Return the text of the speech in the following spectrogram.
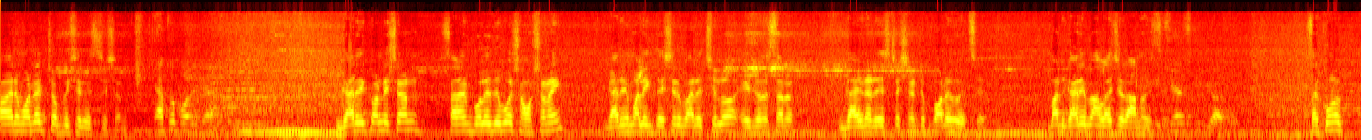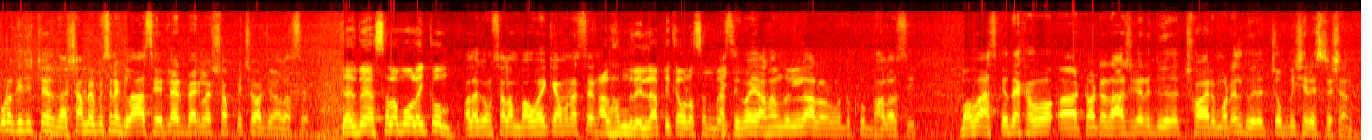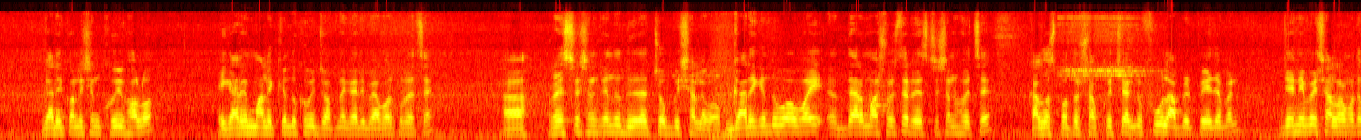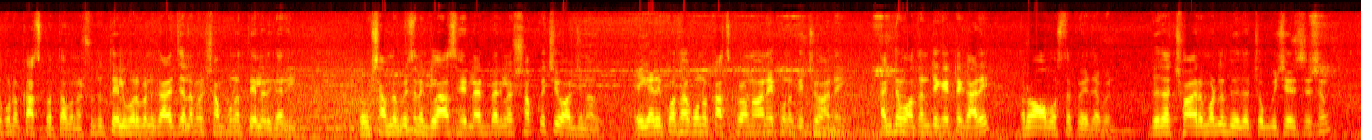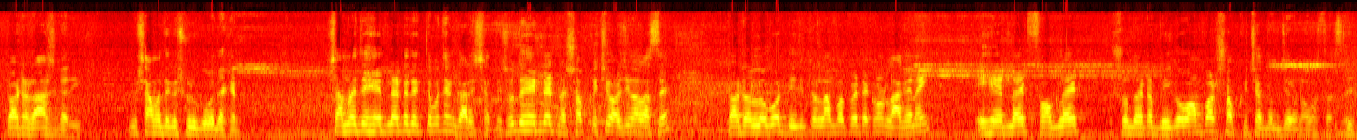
ছয়ের মডেল চব্বিশের রেজিস্ট্রেশন। এত পরে গাড়ির কন্ডিশন স্যার আমি বলে দেবো সমস্যা নেই। গাড়ির মালিক দেশের বাইরে ছিল এই জন্য স্যার গাড়িটা রেজিস্ট্রেশন একটু পরে হয়েছে। বাট গাড়ি বাংলাদেশে রান হয়েছে। স্যার কোনো কোনো কিছু চেঞ্জ না। সামনে পিছনে গ্লাস হেডলাইট ব্যাকলাইট সব কিছু অরিজিনাল আছে। জাহিদ ভাই আসসালামু আলাইকুম। ওয়ালাইকুম সালাম। বাবু ভাই কেমন আছেন? আলহামদুলিল্লাহ আপনি কেমন আছেন ভাই? আছি ভাই আলহামদুলিল্লাহ আল্লাহর মধ্যে খুব ভালো আছি। বাবা আজকে দেখাবো টয়টা রাশ গাড়ি দুই হাজার ছয়ের মডেল দুই হাজার চব্বিশের স্টেশন গাড়ির কন্ডিশন খুবই ভালো। এই গাড়ির মালিক কিন্তু খুবই যত্নে গাড়ি ব্যবহার করেছে। রেজিস্ট্রেশন কিন্তু দুই হাজার চব্বিশ সালে বাবু। গাড়ি কিন্তু বাবু ভাই, দেড় মাস হয়েছে রেজিস্ট্রেশন হয়েছে। কাগজপত্র সব কিছু একদম ফুল আপডেট পেয়ে যাবেন। যে নিবে সালার মতো কোনো কাজ করতে হবে না। শুধু তেল ভরবেন, গাড়ি চালাবেন, সম্পূর্ণ তেলের গাড়ি। এবং সামনে পিছনে গ্লাস হেডলাইট ব্যাকলাইট সব কিছুই অরিজিনাল এই গাড়ির কোথাও কোনো কাজ করানো হয়নি, কোনো কিছু হয়নি। একদম অথেন্টিক একটা গাড়ি র অবস্থা পেয়ে যাবেন। দু হাজার ছয়ের মডেল দু হাজার চব্বিশের স্টেশন টয়টা রাশ গাড়ি। আমি সামনে থেকে শুরু করব, দেখেন। সামনে যে হেডলাইটে দেখতে পাচ্ছেন গাড়ির সাথে শুধু হেডলাইট না সব কিছু অরিজিনাল আছে। টয়টার লোগো ডিজিটাল নাম্বার প্লেট এখনও লাগে নাই। এই হেডলাইট ফগ লাইট সুন্দর একটা বিগো বাম্পার সব কিছু একদম জেরুন অবস্থা আছে।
